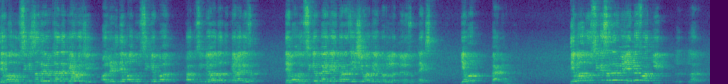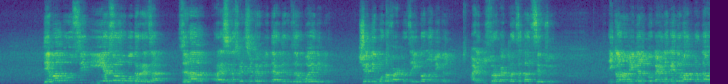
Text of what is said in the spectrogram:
देमागुरु के संदर्भ ज्यादा खेळावचे ऑलरेडी देमागुरु सिके ठाकूर सिंग आता केला गेचं देमागुरु सिके काय काय करायचं? म्हणजे ही सेवा ते करलं मिळू नेक्स्ट ये मग बॅक देमागुरु सिके संदर्भ में एकच बात की लार देमागुरु ही अर्सोन उभं करायचा जर रायसिना स्टडी सेंटर विद्यार्थी जर वय दिले शेती मोठं फॅक्टरचं इकॉनॉमिकल आणि दुसरं फॅक्टरचं कन्सेप्च्युअल इकॉनॉमिकल तो काही ना काहीतरी वाद करता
